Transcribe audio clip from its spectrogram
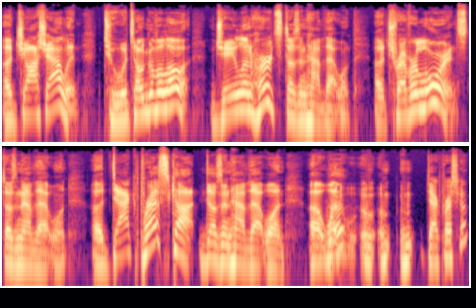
Uh, Josh Allen, Tua Tagovailoa, Jalen Hurts doesn't have that one. Uh, Trevor Lawrence doesn't have that one. Uh, Dak Prescott doesn't have that one. Uh, what? Huh? uh, um, um, Dak Prescott?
